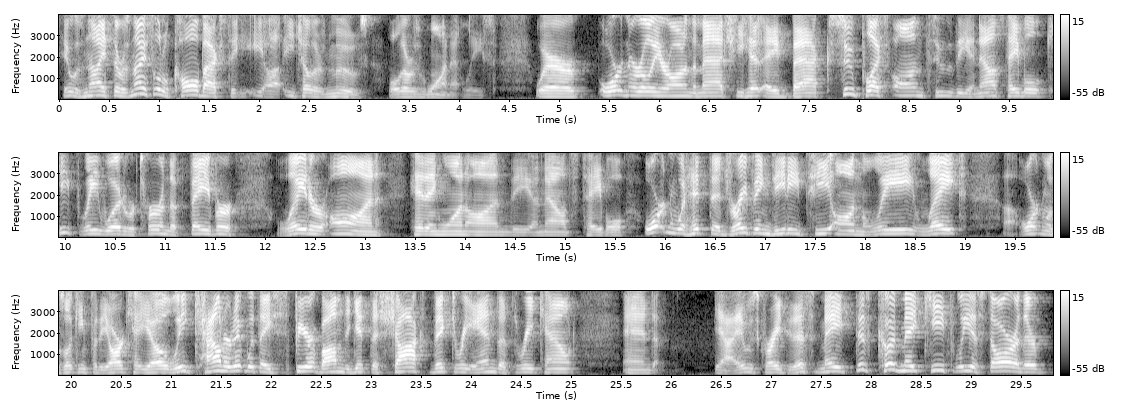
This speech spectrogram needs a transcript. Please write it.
It was nice. There was nice little callbacks to uh, each other's moves. Well, there was one at least where Orton earlier on in the match he hit a back suplex onto the announce table. Keith Lee would return the favor later on hitting one on the announce table. Orton would hit the draping DDT on Lee late. Uh, Orton was looking for the RKO. Lee countered it with a spirit bomb to get the shock victory and the three count. And yeah, it was crazy. This made this could make Keith Lee a star. They're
